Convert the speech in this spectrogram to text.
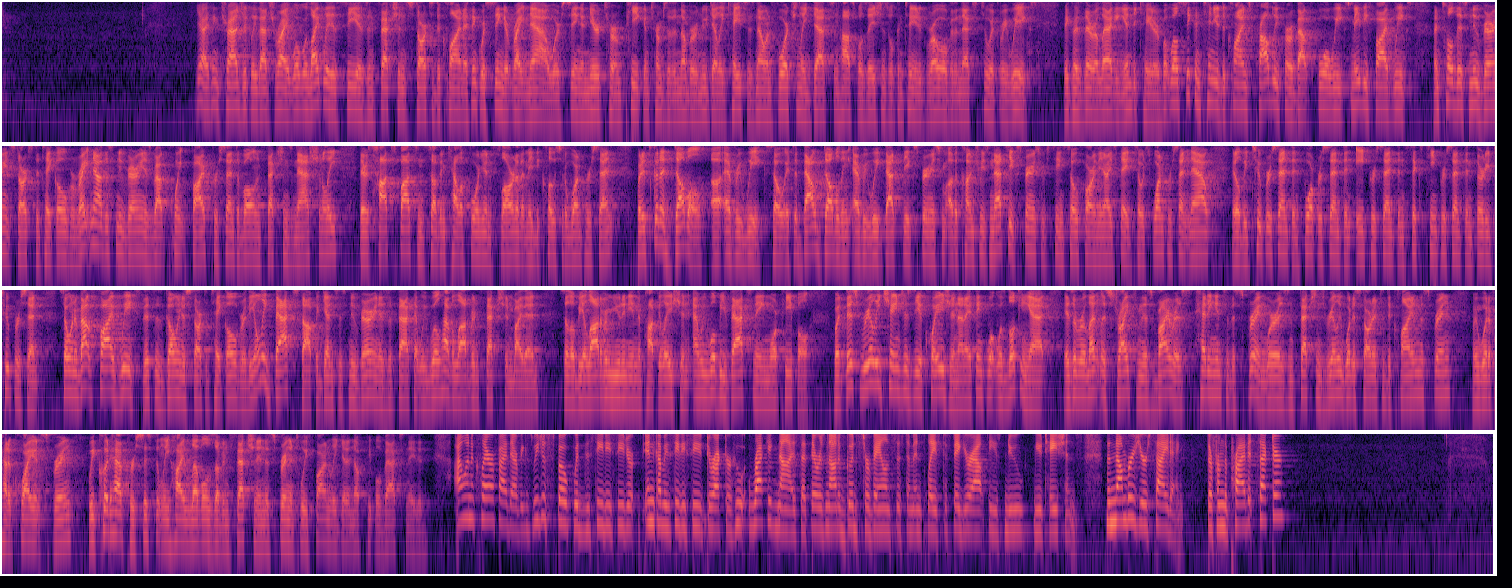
Yeah, I think tragically that's right. What we're likely to see is infections start to decline. I think we're seeing it right now. We're seeing a near term peak in terms of the number of new daily cases. Now, unfortunately, deaths and hospitalizations will continue to grow over the next two or three weeks because they're a lagging indicator. But we'll see continued declines probably for about four weeks, maybe five weeks, until this new variant starts to take over. Right now, this new variant is about 0.5% of all infections nationally. There's hotspots in Southern California and Florida that may be closer to 1% but it's going to double uh, every week. So it's about doubling every week. That's the experience from other countries, and that's the experience we've seen so far in the United States. So it's 1% now, it'll be 2%, then 4%, then 8%, then 16%, then 32%. So in about five weeks, this is going to start to take over. The only backstop against this new variant is the fact that we will have a lot of infection by then. So there'll be a lot of immunity in the population, and we will be vaccinating more people. But this really changes the equation. And I think what we're looking at is a relentless strike from this virus heading into the spring, whereas infections really would have started to decline in the spring. We would have had a quiet spring. We could have persistently high levels of infection in the spring until we finally get enough people vaccinated. I want to clarify there because we just spoke with the CDC, incoming CDC director, who recognized that there is not a good surveillance system in place to figure out these new mutations. The numbers you're citing, they're from the private sector?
